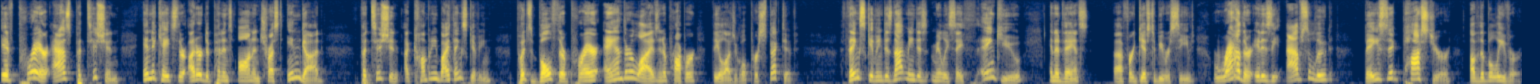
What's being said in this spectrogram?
If prayer as petition indicates their utter dependence on and trust in God, petition accompanied by thanksgiving puts both their prayer and their lives in a proper theological perspective. Thanksgiving does not mean to merely say thank you in advance uh, for gifts to be received. Rather, it is the absolute basic posture of the believer,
